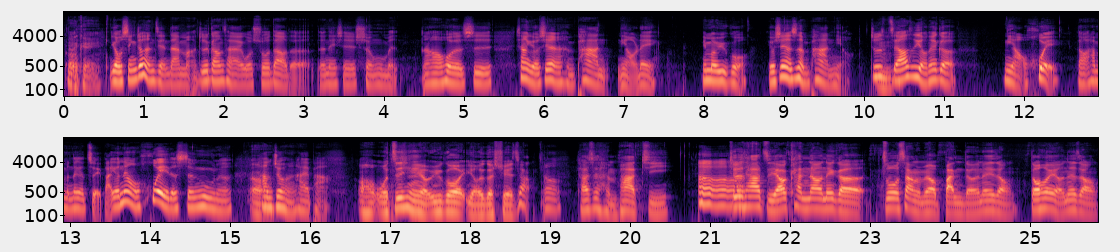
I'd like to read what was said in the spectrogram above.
OK，有形就很简单嘛，就是刚才我说到的的那些生物们，然后或者是像有些人很怕鸟类，你有没有遇过？有些人是很怕鸟，就是只要是有那个鸟喙，然后他们那个嘴巴有那种喙的生物呢，他们就很害怕。哦，我之前有遇过有一个学长，嗯，他是很怕鸡，嗯嗯，就是他只要看到那个桌上有没有板的那种，都会有那种。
